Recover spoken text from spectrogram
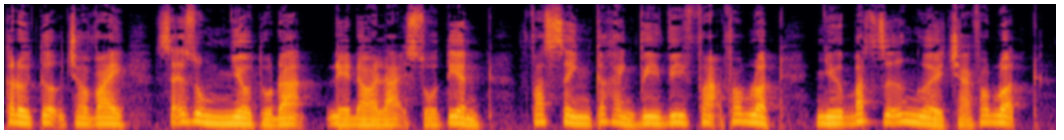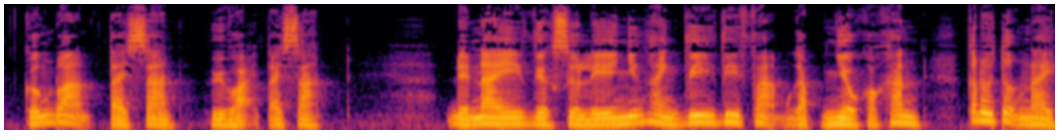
các đối tượng cho vay sẽ dùng nhiều thủ đoạn để đòi lại số tiền, phát sinh các hành vi vi phạm pháp luật như bắt giữ người trái pháp luật, cưỡng đoạn tài sản, hủy hoại tài sản. Đến nay, việc xử lý những hành vi vi phạm gặp nhiều khó khăn, các đối tượng này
